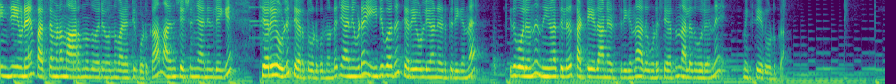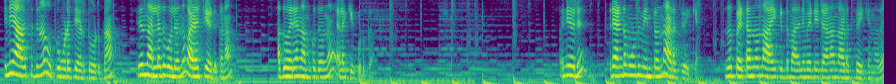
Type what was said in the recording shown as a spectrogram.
ഇഞ്ചിയുടെയും പച്ചമണം മാറുന്നത് വരെ ഒന്ന് വഴറ്റി കൊടുക്കാം. അതിനുശേഷം ഞാനിതിലേക്ക് ചെറിയ ഉള്ളി ചേർത്ത് കൊടുക്കുന്നുണ്ട്. ഞാനിവിടെ ഇരുപത് ചെറിയ ഉള്ളിയാണ് എടുത്തിരിക്കുന്നത്. ഇതുപോലെ ഒന്ന് നീളത്തിൽ കട്ട് ചെയ്താണ് എടുത്തിരിക്കുന്നത്. അതുകൂടെ ചേർത്ത് നല്ലതുപോലെ ഒന്ന് മിക്സ് ചെയ്ത് കൊടുക്കാം ഇനി ആവശ്യത്തിനുള്ള ഉപ്പും കൂടെ ചേർത്ത് കൊടുക്കാം. ഇത് നല്ലതുപോലെ ഒന്ന് വഴറ്റിയെടുക്കണം. അതുവരെ നമുക്കിതൊന്ന് ഇളക്കി കൊടുക്കാം. ഇനി ഒരു രണ്ട് മൂന്ന് മിനിറ്റ് ഒന്ന് അടച്ചു വയ്ക്കാം ഇത് പെട്ടെന്നൊന്ന് ആയി കിട്ടും. അതിന് വേണ്ടിയിട്ടാണ് ഒന്ന് അടച്ചു വയ്ക്കുന്നത്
